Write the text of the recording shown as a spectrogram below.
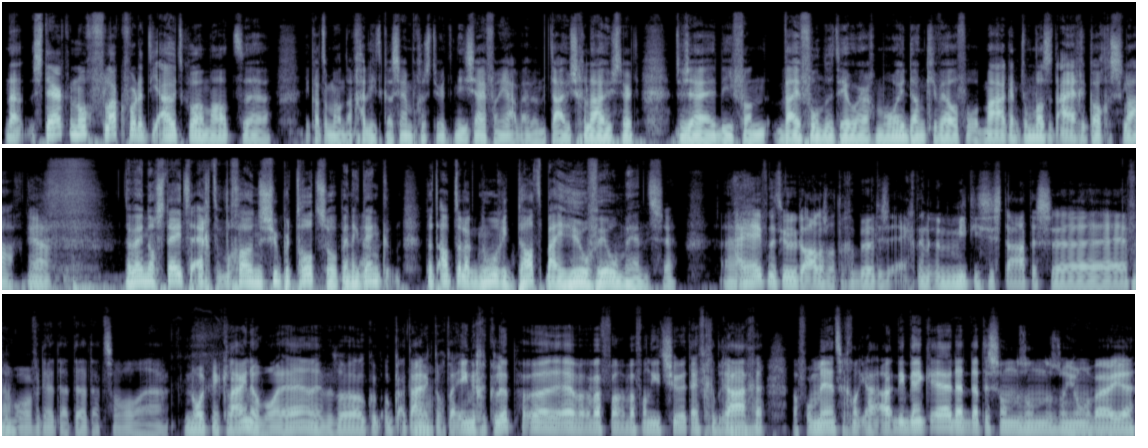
nou, sterker nog, vlak voordat hij uitkwam had... eh, ik had hem al naar Galit Kassem gestuurd. En die zei van, ja, we hebben hem thuis geluisterd. Toen zei die van, wij vonden het heel erg mooi. Dankjewel voor het maken. En toen was het eigenlijk al geslaagd. ja. Daar ben ik nog steeds echt gewoon super trots op. En ik Ja. denk dat Abdelak Nouri dat bij heel veel mensen... eh, Hij heeft natuurlijk door alles wat er gebeurd is echt een, een mythische status eh, hè, verworven. Dat, dat, dat, dat zal eh, nooit meer kleiner worden. Hè. Ook, ook uiteindelijk toch de enige club waarvan, waarvan hij het shirt heeft gedragen. Waarvoor mensen gewoon... Ja, ik denk eh, dat, dat is zo'n zo'n zo'n jongen waar je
